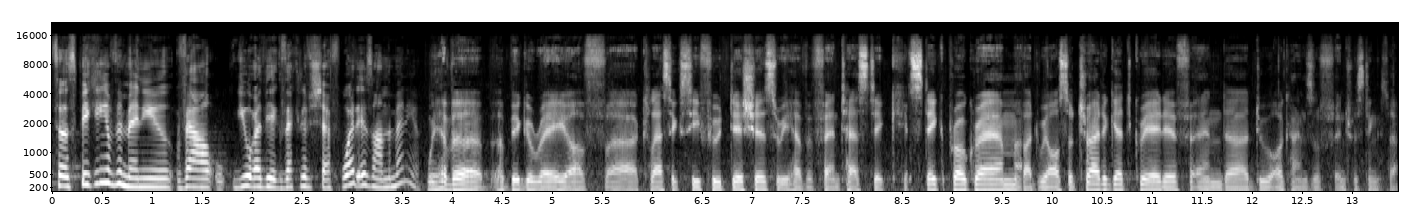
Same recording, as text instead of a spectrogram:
So, speaking of the menu, Val, you are the executive chef. What is on the menu? We have a, a big array of uh, classic seafood dishes. We have a fantastic steak program, but we also try to get creative and uh, do all kinds of interesting th-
